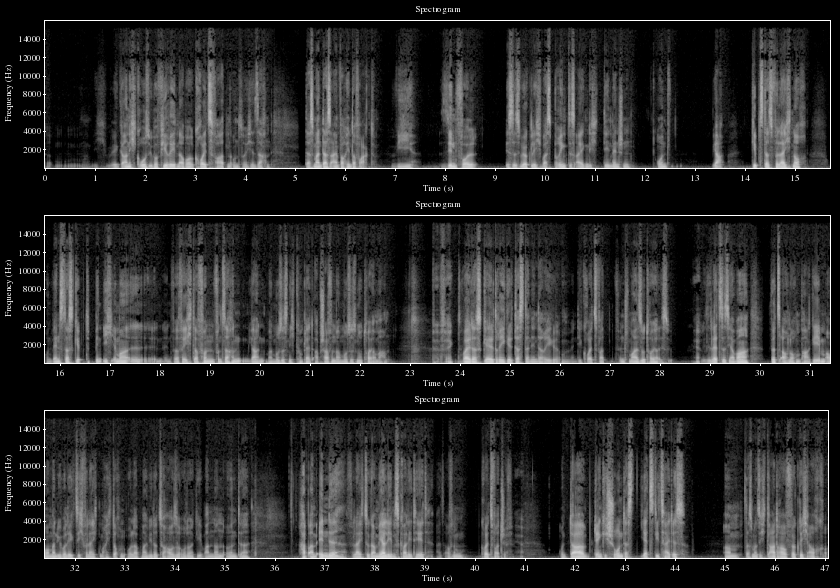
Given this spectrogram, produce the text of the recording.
will gar nicht groß über viel reden, aber Kreuzfahrten und solche Sachen, dass man das einfach hinterfragt. Wie sinnvoll ist es wirklich? Was bringt es eigentlich den Menschen? Und ja, gibt's das vielleicht noch? Und wenn es das gibt, bin ich immer äh, ein Verfechter von, von Sachen, ja, man muss es nicht komplett abschaffen, man muss es nur teuer machen. Perfekt. Weil das Geld regelt das dann in der Regel. Und wenn die Kreuzfahrt fünfmal so teuer ist, Ja. wie sie letztes Jahr war, wird es auch noch ein paar geben. Aber man überlegt sich, vielleicht mache ich doch einen Urlaub mal wieder zu Hause oder gehe wandern und äh, habe am Ende vielleicht sogar mehr Lebensqualität als auf einem Kreuzfahrtschiff. Ja. Und da denke ich schon, dass jetzt die Zeit ist, ähm, dass man sich darauf wirklich auch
